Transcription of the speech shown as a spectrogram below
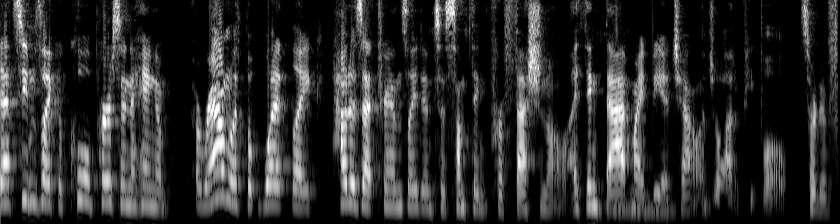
that seems like a cool person to hang a, around with, but what, like, how does that translate into something professional? I think that might be a mm. challenge a lot of people sort of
